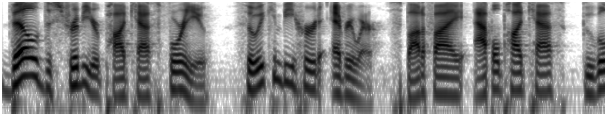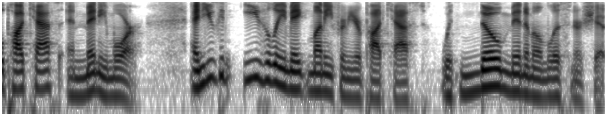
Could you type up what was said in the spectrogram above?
They'll distribute your podcast for you so it can be heard everywhere Spotify, Apple Podcasts, Google Podcasts, and many more. And you can easily make money from your podcast with no minimum listenership.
